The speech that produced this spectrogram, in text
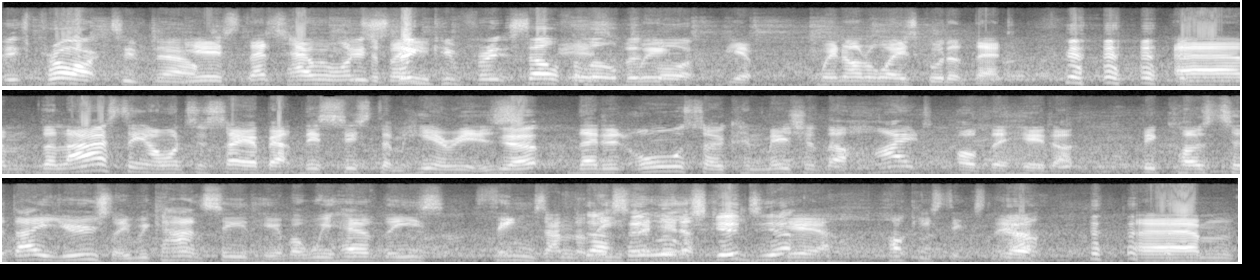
it's proactive now. Yes, that's how we want it's to be. It's thinking for itself yes, a little bit more. Yep, we're not always good at that. um, the last thing I want to say about this system here is yep. that it also can measure the height of the header because today usually we can't see it here, but we have these things underneath That's it, the header. skids, yeah. Yeah, hockey sticks now. Yeah. um,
